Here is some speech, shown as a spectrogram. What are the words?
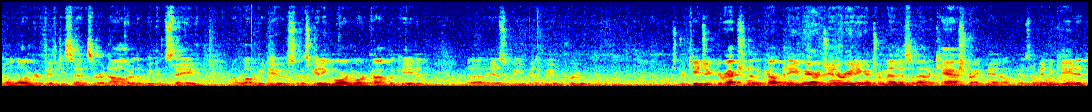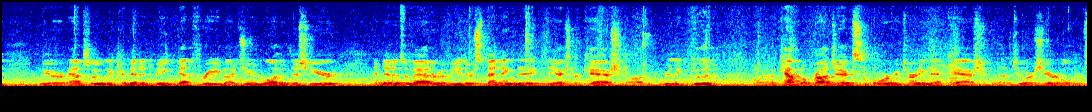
no longer fifty cents or a dollar that we can save on what we do. So it's getting more and more complicated uh, as we, as we improve. Strategic direction of the company, we are generating a tremendous amount of cash right now. As I've indicated, absolutely committed to being debt-free by June one of this year. And then it's a matter of either spending the, the extra cash on really good uh, capital projects or returning that cash uh, to our shareholders.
